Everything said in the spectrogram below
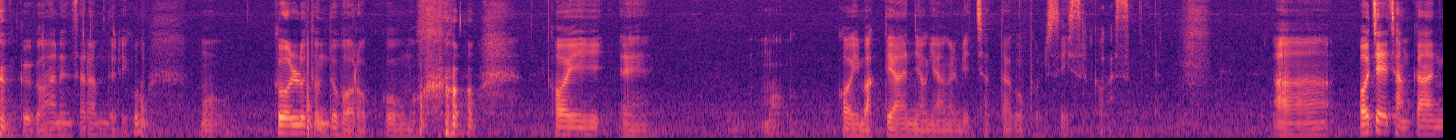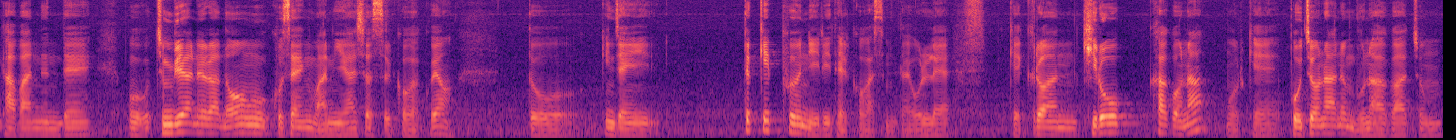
그거 하는 사람들이고 뭐 그걸로 돈도 벌었고 뭐 거의 예, 뭐 거의 막대한 영향을 미쳤다고 볼 수 있을 것 같습니다. 아 어제 잠깐 가봤는데 뭐 준비하느라 너무 고생 많이 하셨을 것 같고요. 또 굉장히 뜻깊은 일이 될 것 같습니다. 원래 이렇게 그런 기록 하거나 뭐 이렇게 보존하는 문화가 좀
